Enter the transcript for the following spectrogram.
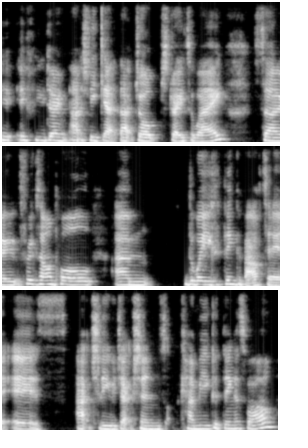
if you don't actually get that job straight away. So, for example, um, the way you could think about it is actually rejections can be a good thing as well.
